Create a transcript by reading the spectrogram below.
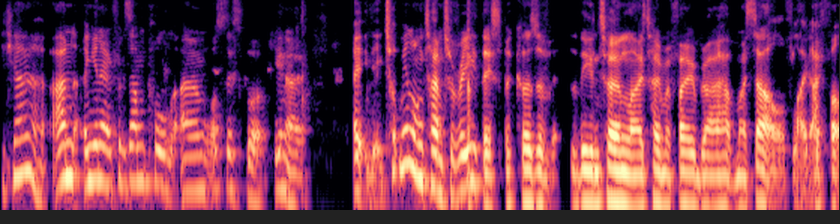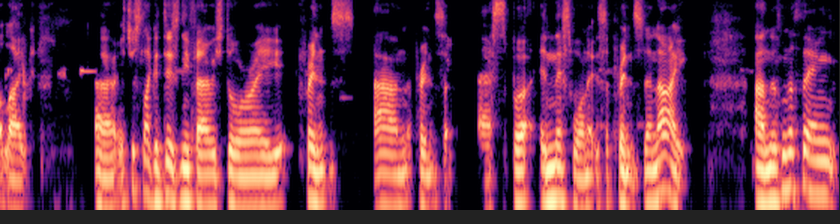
Yeah, and you know, for example, um, what's this book? You know, it, it, took me a long time to read this because of the internalized homophobia I have myself. Like, I felt like uh, it's just like a Disney fairy story, prince and princess, but in this one, it's a prince and a knight, and there's nothing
